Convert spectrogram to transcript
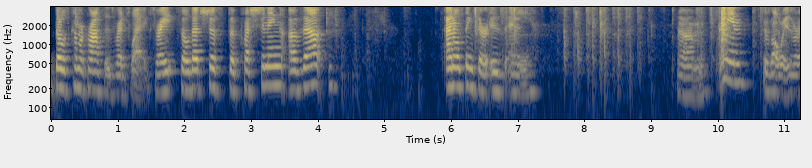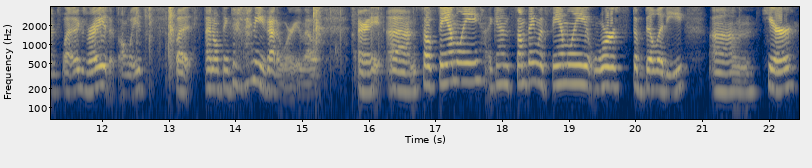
Those come across as red flags, right? So that's just the questioning of that. I don't think there is any. Um, I mean, there's always red flags, right? There's always, but I don't think there's any you got to worry about. All right. Um, so family, again, something with family or stability um, here.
